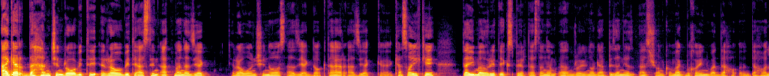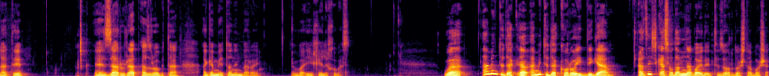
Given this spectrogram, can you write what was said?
اگر ده همچین روابط, روابط هستین حتما از یک روانشناس از یک دکتر از یک کسایی که در این مورد اکسپرت هستن امرای ناگب بزنی از ازشان کمک بخواین و ده حالت ضرورت از رابطه اگر می‌تونین براین و این خیلی خوب است. و همین تو در, همین کارهای دیگه از هیچ کس آدم نباید انتظار داشته باشه.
